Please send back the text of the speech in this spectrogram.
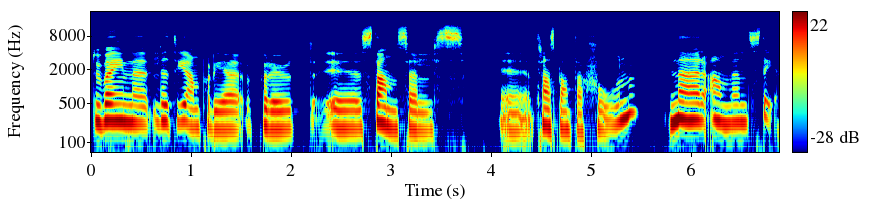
Du var inne lite grann på det förut, eh, stamcellstransplantation. Eh, När används det?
